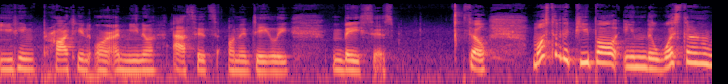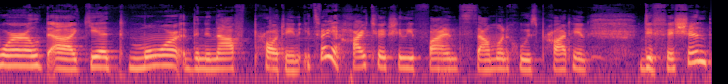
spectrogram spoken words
eating protein or amino acids on a daily basis. So, most of the people in the Western world uh, get more than enough protein. It's very hard to actually find someone who is protein deficient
